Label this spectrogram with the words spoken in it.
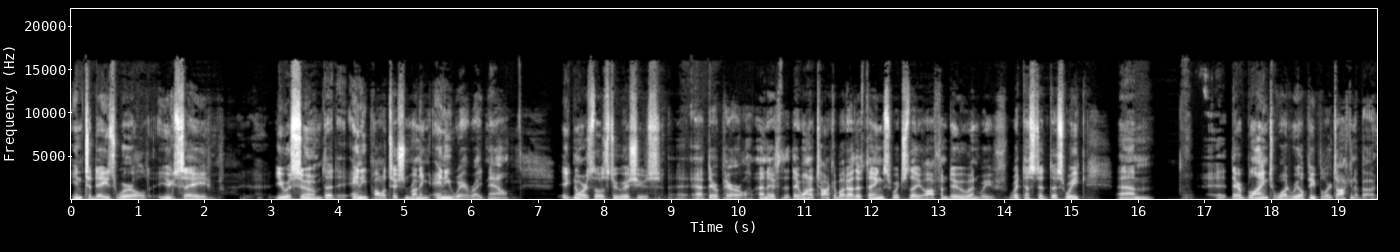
in today's world, you say, you assume that any politician running anywhere right now ignores those two issues uh, at their peril. And if they want to talk about other things, which they often do, and we've witnessed it this week, um, they're blind to what real people are talking about.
